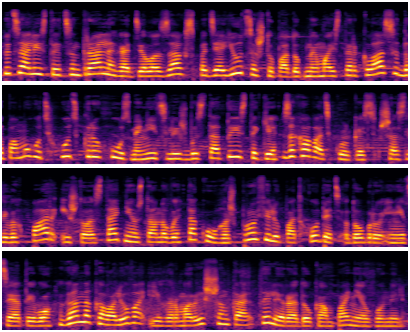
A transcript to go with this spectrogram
Спецыялісты цэнтральнага аддзела ЗАГС спадзяюцца, што падобныя майстар-класы дапамогуць хоць крыху змяніць лічбы статыстыкі, захаваць колькасць шчаслівых пар і што астатнія установы такога ж профілю падхопяць добрую ініцыятыву. Ганна Кавалёва, Ігор Марышченка, тэлерадыокампанія «Гомель».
